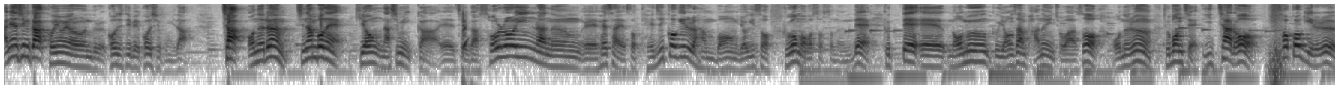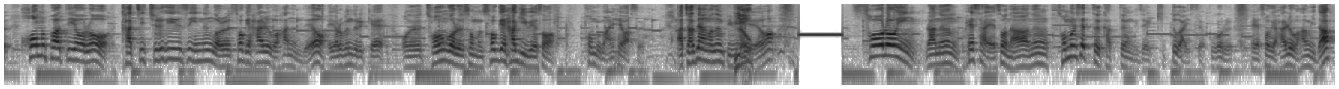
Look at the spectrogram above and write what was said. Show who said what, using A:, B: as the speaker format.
A: 안녕하십니까 고유명 여러분들 거지TV의 거지셰프입니다. 자 오늘은 지난번에 기억나십니까? 예, 제가 솔로인이라는 예, 회사에서 돼지고기를 한번 여기서 그거 먹었었는데 그때 예, 너무 그 영상 반응이 좋아서 오늘은 두 번째 2차로 소고기를 홈파티어로 같이 즐길 수 있는 걸 소개하려고 하는데요. 예, 여러분들께 오늘 좋은 거를 좀 소개하기 위해서 펌프 많이 해왔어요. 아 자세한 거는 비밀이에요 서로잉라는 회사에서 나오는 선물 세트 같은 이제 키트가 있어요. 그거를 예, 소개하려고 합니다.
